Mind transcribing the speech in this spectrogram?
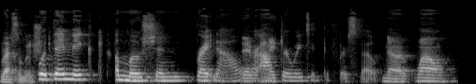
resolution. Would they make a motion right now They or would make- after we take the first vote? No, well,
